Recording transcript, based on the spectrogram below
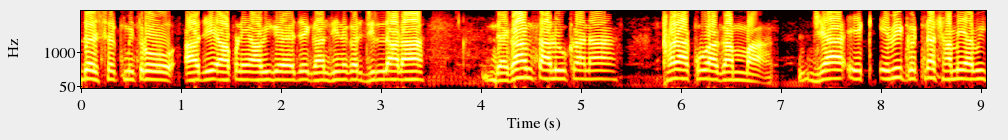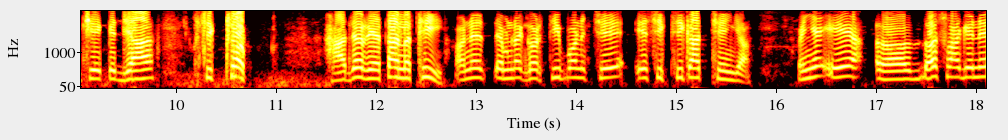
દર્શક મિત્રો, આજે આપણે આવી ગયા છે ગાંધીનગર જિલ્લાના દહેગામ તાલુકાના થળાકુવા ગામમાં. જ્યાં એક એવી ઘટના સામે આવી છે કે જ્યાં શિક્ષક હાજર રહેતા નથી અને તેમના ઘરથી પણ છે એ શિક્ષિકા જ છે અહીંયા. અહીંયા એ દસ વાગ્યાને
